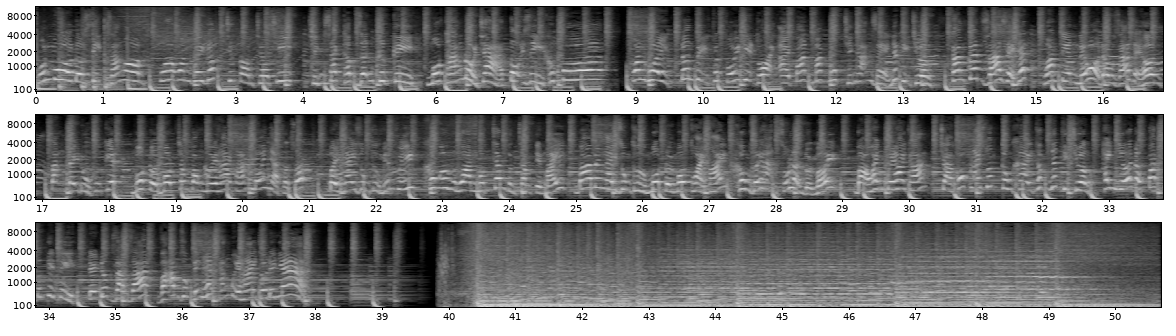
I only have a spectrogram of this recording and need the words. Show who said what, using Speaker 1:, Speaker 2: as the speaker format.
Speaker 1: Muốn mua đồ xịn giá ngon, qua One Way gấp chứ còn chờ chi. Chính sách hấp dẫn cực kỳ, một tháng đổi trả, tội gì không mua. OneWay, đơn vị phân phối điện thoại, iPad, MacBook chính hãng rẻ nhất thị trường. Cam kết giá rẻ nhất, hoàn tiền nếu ở đâu giá rẻ hơn. Tặng đầy đủ phụ kiện, một đổi một trong vòng 12 tháng lỗi nhà sản xuất. 7 ngày dùng thử miễn phí, không ưng hoàn 100% tiền máy. 30 ngày dùng thử một đổi một thoải mái, không giới hạn số lần đổi mới. Bảo hành 12 tháng, trả góp lãi suất công khai thấp nhất thị trường. Hãy nhớ đọc bắt tuấn tiền tỷ để được giảm giá và áp dụng đến hết tháng 12 thôi đấy nhá.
